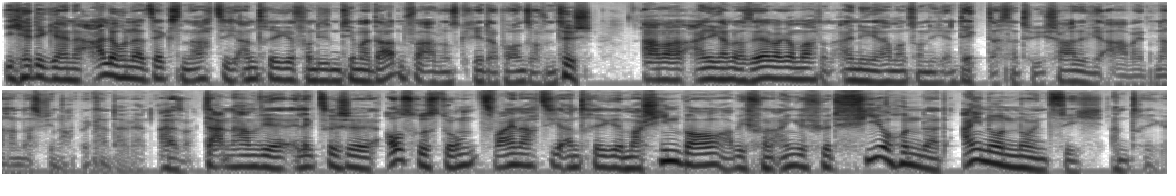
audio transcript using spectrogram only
Ich hätte gerne alle 186 Anträge von diesem Thema Datenverarbeitungsgerät bei uns auf dem Tisch. Aber einige haben das selber gemacht und einige haben uns noch nicht entdeckt. Das ist natürlich schade. Wir arbeiten daran, dass wir noch bekannter werden. Also, dann haben wir elektrische Ausrüstung, 82 Anträge. Maschinenbau habe ich vorhin eingeführt, 491 Anträge.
